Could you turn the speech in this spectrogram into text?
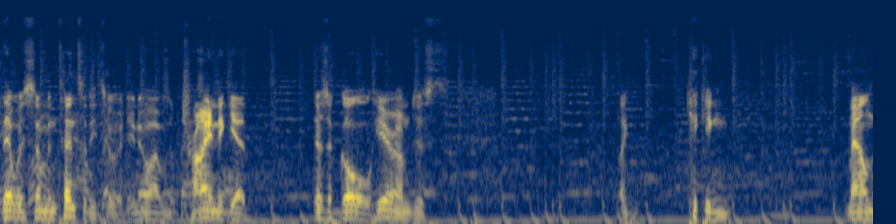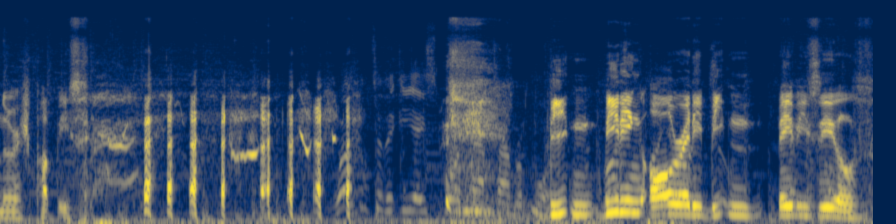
there was some intensity to it. You know, I'm trying to get. There's a goal here. I'm just like kicking malnourished puppies, Welcome to the EA Sports halftime report. beaten, beating already beaten baby seals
